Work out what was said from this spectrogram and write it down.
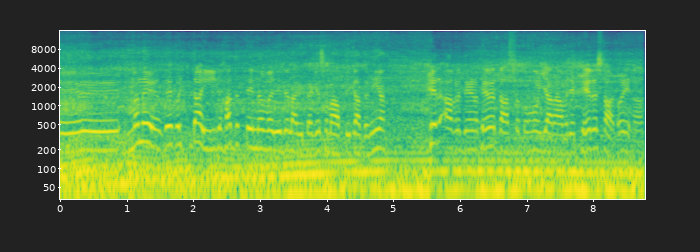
ਤੇ ਮਨੇ ਦੇ ਕੋਈ 2:30 ਹੱਦ 3 ਵਜੇ ਦੇ ਲੱਗ ਕੇ ਸਮਾਪਤੀ ਕਰ ਦੇਣੀ ਆ। ਫਿਰ ਅਗਲੇ ਦਿਨ ਫਿਰ 10 ਤੋਂ 11 ਵਜੇ ਫਿਰ ਸਟਾਰਟ ਹੋ ਜਾਣਾ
